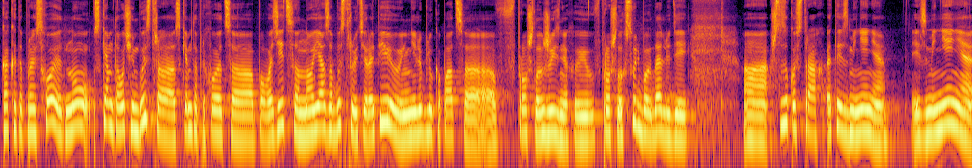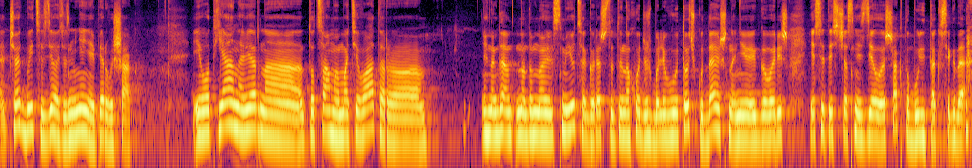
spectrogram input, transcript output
Как это происходит? Ну, с кем-то очень быстро, с кем-то приходится повозиться, но я за быструю терапию не люблю копаться в прошлых жизнях и в прошлых судьбах да, людей. А, что такое страх? Это изменение. Изменение, человек боится сделать изменение, первый шаг – и вот я, наверное, тот самый мотиватор. Э, иногда надо мной смеются говорят, что ты находишь болевую точку, давишь на нее и говоришь, если ты сейчас не сделаешь шаг, то будет так всегда.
